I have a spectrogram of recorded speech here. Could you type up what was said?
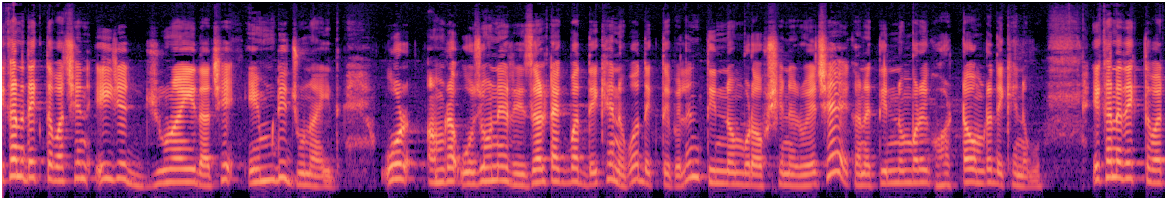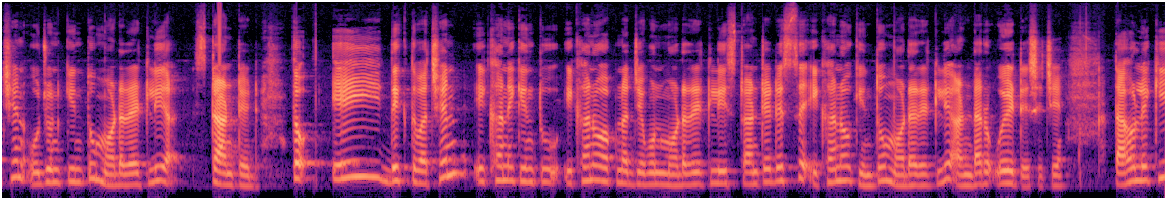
এখানে দেখতে পাচ্ছেন, এই যে জুনাইদ আছে এমডি জুনাইদ, ওর আমরা ওজনের রেজাল্ট একবার দেখে নেব, দেখতে পেলেন, তিন নম্বর অপশানে রয়েছে, এখানে তিন নম্বরের ঘরটাও আমরা দেখে নেব। এখানে দেখতে পাচ্ছেন ওজন কিন্তু মডারেটলি স্টান্টেড তো এই দেখতে পাচ্ছেন, এখানে কিন্তু, এখানেও আপনার যেমন মডারেটলি স্টান্টেড এসছে, এখানেও কিন্তু মডারেটলি আন্ডার ওয়েট এসেছে। তাহলে কি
